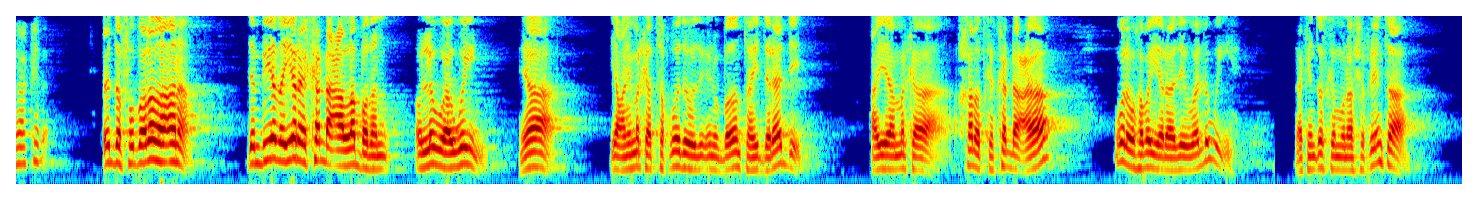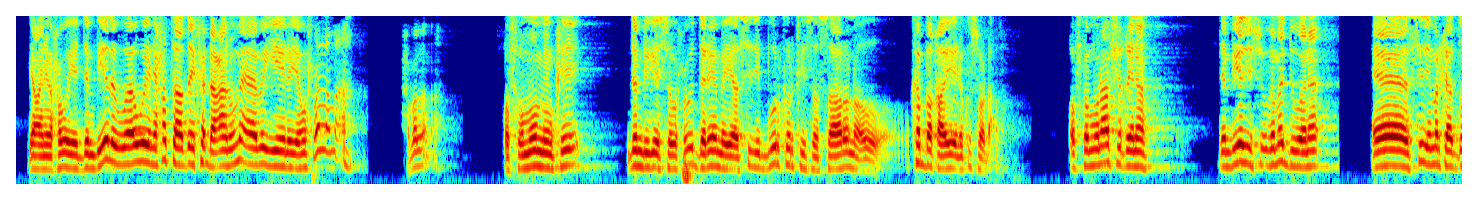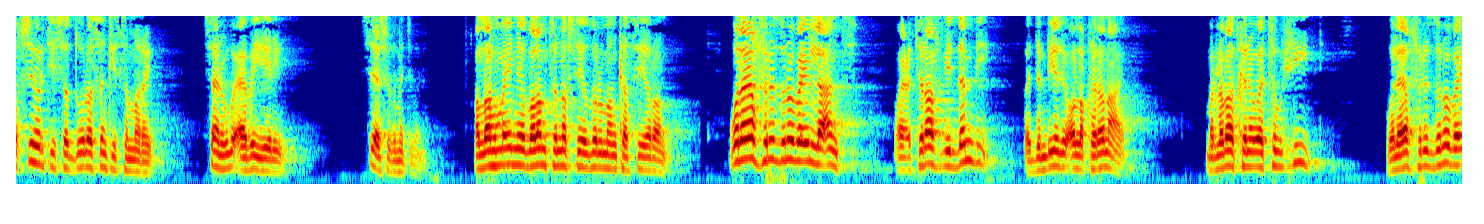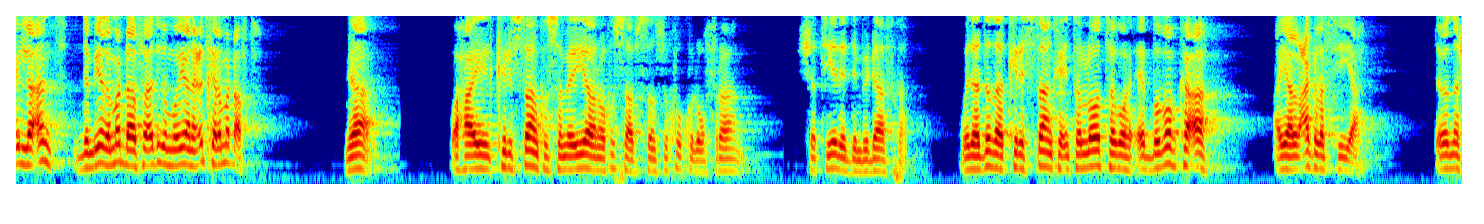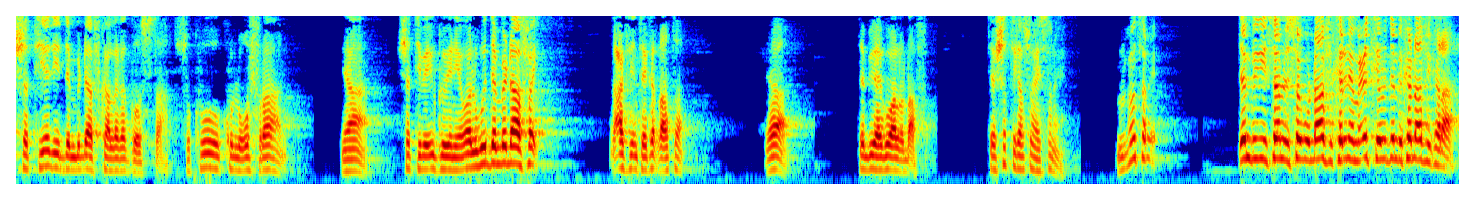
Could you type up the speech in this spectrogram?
wahaakada cidda fudalada ana dembiyada yaree ka dhaca la badan oo la waaweyn. Yaa yacni markaa taqwadoodu inuu badan tahay daraaddeed ayaa markaa khaladka ka dhacaa walow haba yaraadee waa la weyn yahay. Laakiin dadka munaafiqiinta ah yacni waxa weeye dembiyada waaweyne xataa hadday ka dhacaan uma aaba yeelayaan waxba lama aha. Waxba lama aha. Qofka muuminkii dembigiisa wuxuu u dareemayaa sidii buur korkiisa saaran oo ka baqaayo inay ku soo dhacdo. Qofka munaafiqina dembiyadiisu ugama duwana ee sidii markaa duqsi hortiisa duulo sankiisa maray saanu ugu aaba yeelin sidaas ugama duwana. Allaahuma innii dalamtu nafsii dulman kasiiran walaa yakfir dunuuba ila ant waa ictiraaf bidembi waa dembiyadii oo la qiranaayo mar labaadkana waa tawxiid walaa yakfir dunuuba ilaa ant. Dembiyada ma dhaafo adiga mooyaane cid kale ma dhaafto. Ya waxa ay kiristaanku sameeyaan oo ku saabsan sukuukul ghufraan shatiyada dembidhaafka wadaadada kiristaanka inta loo tago ee bababka ah ayaa lacag la siiyaa dabeedna shatiyadii dembidhaafka laga goostaa sukuukul ghufraan. Ya shati bay u goynayaan waa lagu dembi dhaafay. Lacagtii intay ka qaataan dembigaaga waa la dhaafa dee shatigaasu haysanaya muxuu taraya dembigiisaanu isagu dhaafi karin ma cid kaluu dembi ka dhaafi karaa?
